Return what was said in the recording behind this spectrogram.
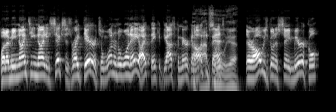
But I mean, 1996 is right there. It's a one and a 1A, I think, if you ask American oh, hockey fans. Yeah. They're always going to say miracle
